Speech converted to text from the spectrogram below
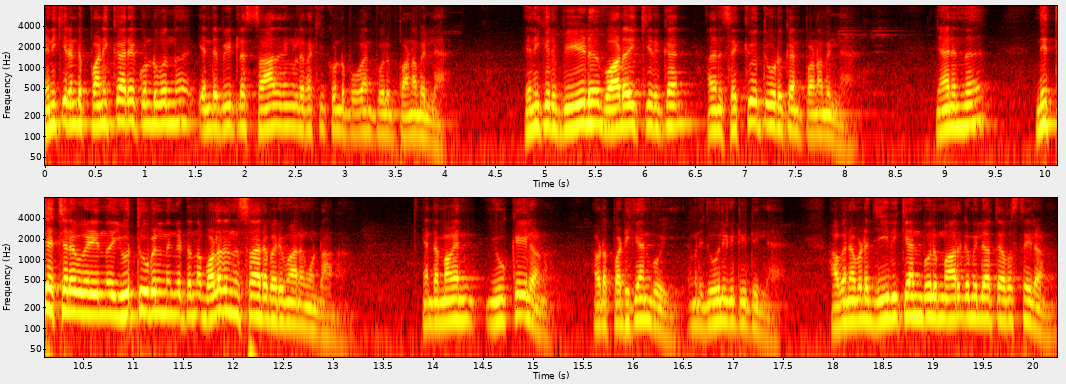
എനിക്ക് രണ്ട് പണിക്കാരെ കൊണ്ടുവന്ന് എന്റെ വീട്ടിലെ സാധനങ്ങൾ ഇറക്കിക്കൊണ്ടു പോകാൻ പോലും പണമില്ല. എനിക്കൊരു വീട് വാടകയ്ക്ക് എടുക്കാൻ അതിന് സെക്യൂരിറ്റി കൊടുക്കാൻ പണമില്ല. ഞാനിന്ന് നിത്യച്ചെലവ് കഴിയുന്നത് യൂട്യൂബിൽ നിന്ന് കിട്ടുന്ന വളരെ നിസ്സാര വരുമാനം കൊണ്ടാണ്. എന്റെ മകൻ യു കെയിലാണ്. അവിടെ പഠിക്കാൻ പോയി. അവന് ജോലി കിട്ടിയിട്ടില്ല. അവനവിടെ ജീവിക്കാൻ പോലും മാർഗമില്ലാത്ത അവസ്ഥയിലാണ്.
